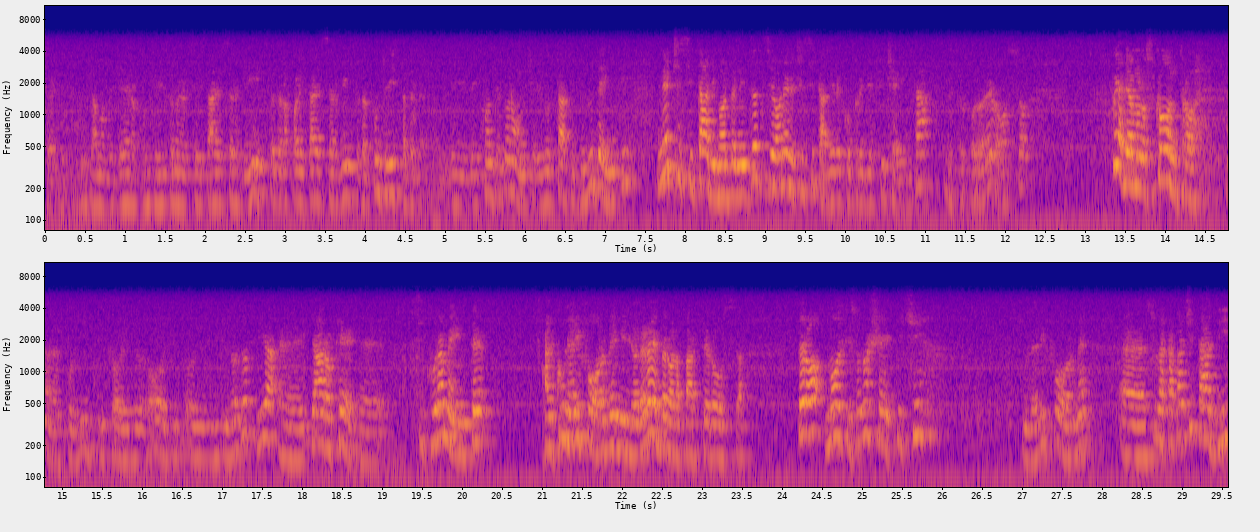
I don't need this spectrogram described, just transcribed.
se andiamo a vedere dal punto di vista dell'università del servizio, della qualità del servizio, dal punto di vista del, dei, dei, conti economici, risultati deludenti, necessità di modernizzazione, necessità di recupero di efficienza, questo colore rosso. Qui abbiamo lo scontro eh, politico, ideologico, di filosofia, è chiaro che eh, sicuramente alcune riforme migliorerebbero la parte rossa, però molti sono scettici sulle riforme, eh, sulla capacità di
